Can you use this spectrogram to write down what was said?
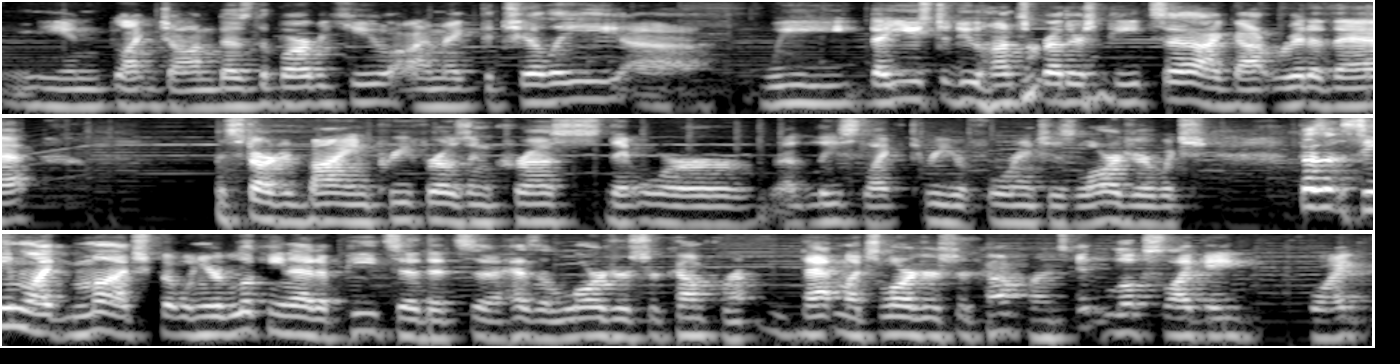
me and like John does the barbecue, I make the chili. We they used to do Hunt's Brothers pizza. I got rid of that and started buying pre-frozen crusts that were at least like three or four inches larger, which doesn't seem like much, but when you're looking at a pizza that uh, has a larger circumference, that much larger circumference, it looks like a quite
